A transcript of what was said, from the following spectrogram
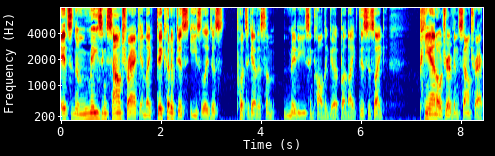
it's an amazing soundtrack, and like they could have just easily just put together some midis and called it good, but like this is like piano driven soundtrack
